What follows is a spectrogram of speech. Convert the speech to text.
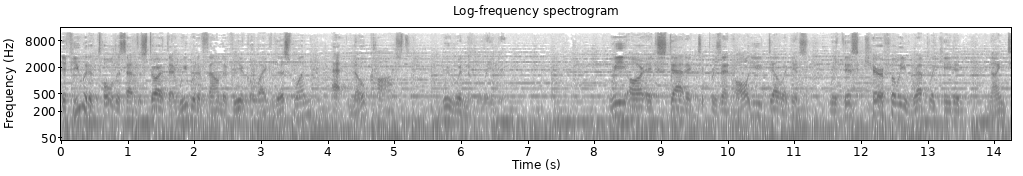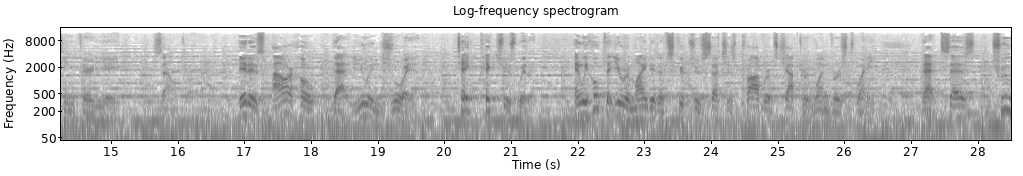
If you would have told us at the start that we would have found a vehicle like this one at no cost, we wouldn't have believed. We are ecstatic to present all you delegates with this carefully replicated 1938 sound car. It is our hope that you enjoy it. Take pictures with it. And we hope that you're reminded of scriptures such as Proverbs chapter 1 verse 20 that says true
